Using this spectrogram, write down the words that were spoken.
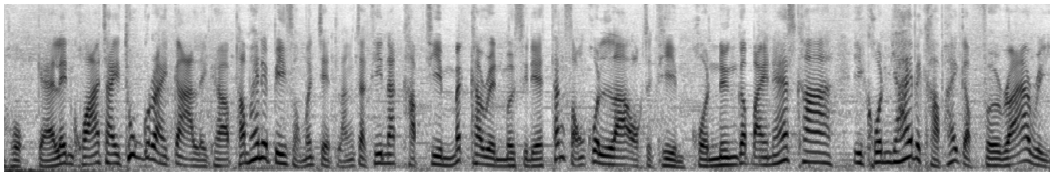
2006 แกเล่นคว้าชัยทุกรายการเลยครับทำให้ในปี 2007 หลังจากที่นักขับทีม McLaren Mercedes ทั้ง2คนลาออกจากทีม คนหนึ่งก็ไป NASCAR อีกคนย้ายไปขับให้กับ Ferrari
